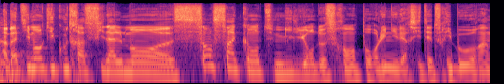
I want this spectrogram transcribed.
Un bâtiment qui coûtera finalement 150 euh, millions de francs pour l'université de Fribourg. Hein.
